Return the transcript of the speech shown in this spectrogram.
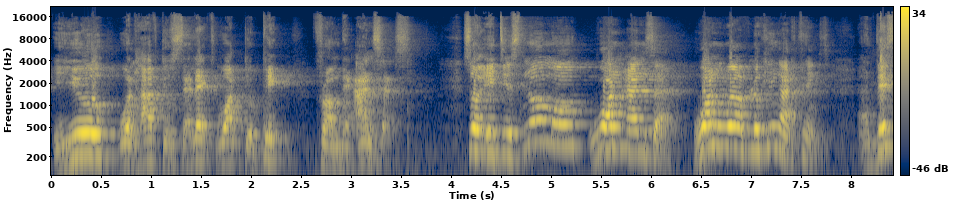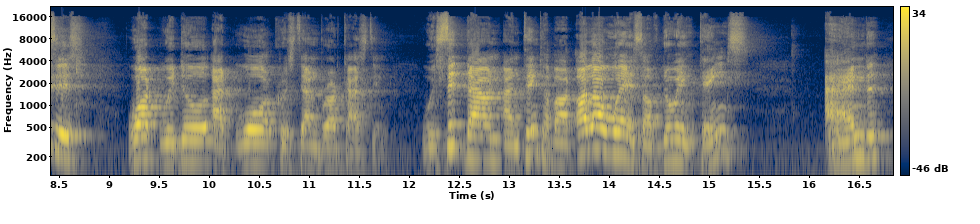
you will have to select what to pick from the answers. So it is no more one answer, one way of looking at things. And this is what we do at World Christian Broadcasting. We sit down and think about other ways of doing things, and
